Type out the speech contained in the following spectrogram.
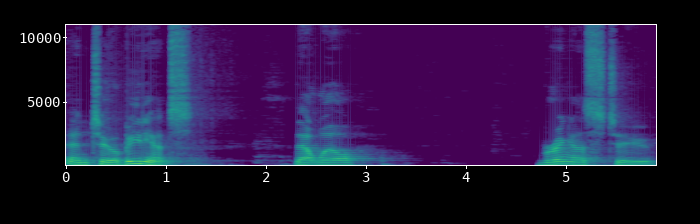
and to obedience that will bring us to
